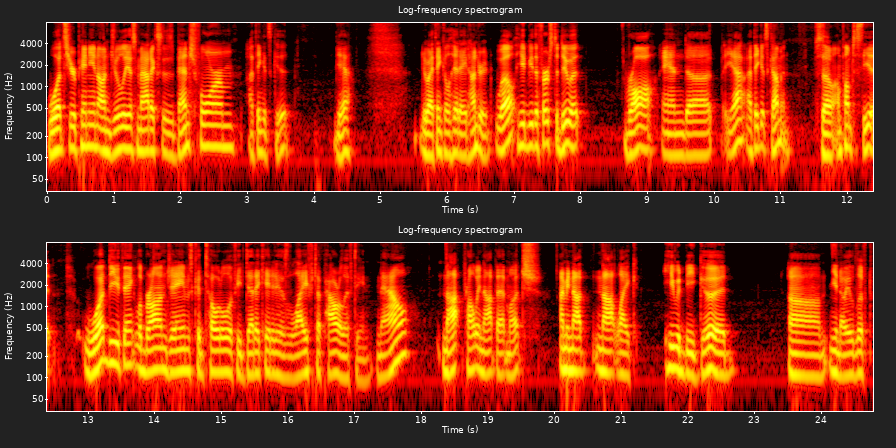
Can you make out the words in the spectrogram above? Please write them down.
What's your opinion on Julius Maddox's bench form? I think it's good. Yeah, do I think he'll hit 800? Well, he'd be the first to do it raw. And uh, yeah, I think it's coming. So I'm pumped to see it. What do you think LeBron James could total if he dedicated his life to powerlifting? Now, not probably not that much. I mean, not not like he would be good. Um, you know, he would lift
